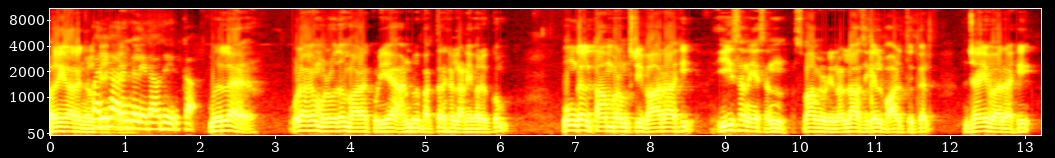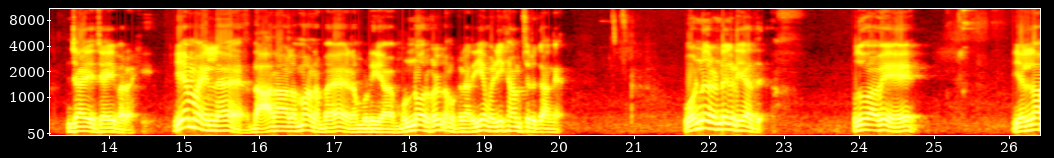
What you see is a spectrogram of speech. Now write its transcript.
பரிகாரங்கள் பரிகாரங்கள் ஏதாவது இருக்கா? முதல்ல உலகம் முழுவதும் வாழக்கூடிய அன்பு பக்தர்கள் அனைவருக்கும் உங்கள் தாம்பரம் ஸ்ரீ வாராகி ஈசனேசன் சுவாமியுடைய நல்லாசிகள் வாழ்த்துக்கள். ஜெய் வராகி ஜெய் ஜெய் வராகி. ஏமா இல்லை தாராளமாக நம்ம நம்முடைய முன்னோர்கள் நமக்கு நிறைய வழி காமிச்சிருக்காங்க. ஒன்று ரெண்டு கிடையாது. பொதுவாகவே எல்லா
